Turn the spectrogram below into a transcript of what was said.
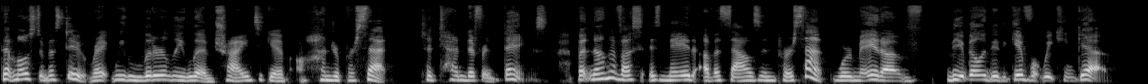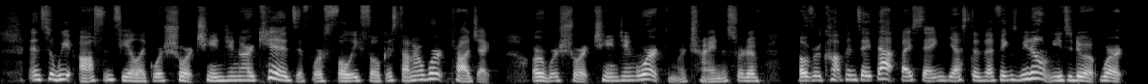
that most of us do, right? We literally live trying to give a hundred percent to 10 different things, but none of us is made of a thousand percent. We're made of the ability to give what we can give. And so we often feel like we're shortchanging our kids if we're fully focused on our work project, or we're shortchanging work and we're trying to sort of overcompensate that by saying yes to the things we don't need to do at work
